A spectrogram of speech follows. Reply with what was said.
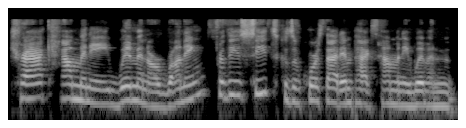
track how many women are running for these seats, because of course that impacts how many women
